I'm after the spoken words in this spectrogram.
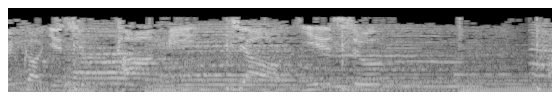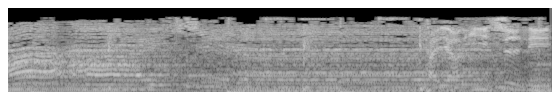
宣告耶稣，他名叫耶稣，他爱世人，他要医治你。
